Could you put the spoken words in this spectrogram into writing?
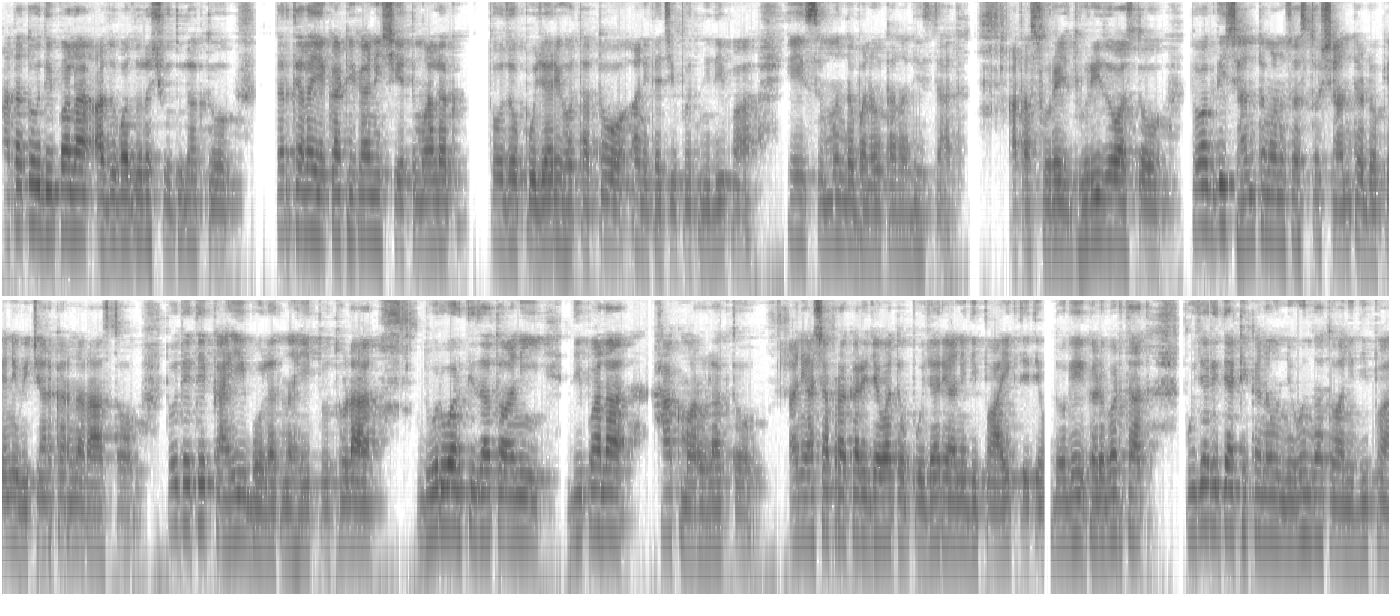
आता तो दीपाला आजूबाजूला शोधू लागतो. तर त्याला एका ठिकाणी शेतमालक तो जो पुजारी होता तो आणि त्याची पत्नी दीपा हे संबंध बनवताना दिसतात. आता सुरेश धुरी जो असतो तो अगदी शांत माणूस असतो शांत डोक्याने विचार करणारा असतो. तो तेथे काही बोलत नाही तो थोडा दूरवरती जातो आणि दीपाला हाक मारू लागतो. आणि अशा प्रकारे जेव्हा तो पुजारी आणि दीपा ऐकते तेव्हा दोघेही गडबडतात. पुजारी त्या ठिकाणाहून निघून जातो आणि दीपा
